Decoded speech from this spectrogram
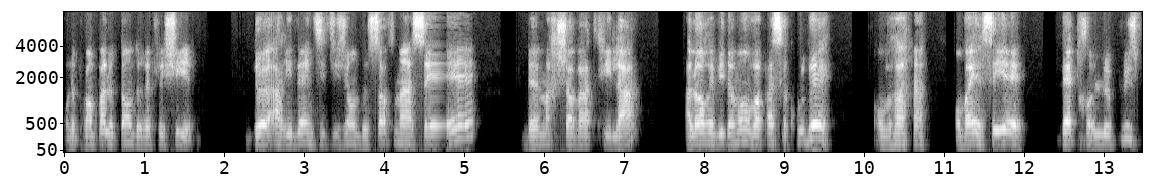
on ne prend pas le temps de réfléchir, d'arriver à une situation de sof de marshavat alors évidemment, on ne va pas s'accouder. On va, on va essayer d'être le plus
